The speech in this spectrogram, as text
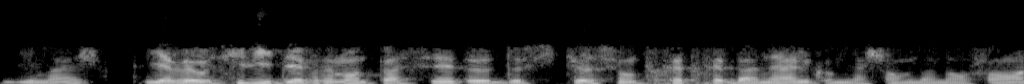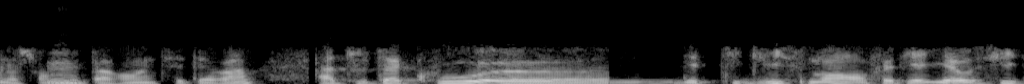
d'images. Il y avait aussi l'idée vraiment de passer de, de, situations très très banales, comme la chambre d'un enfant, la chambre mm. des parents, etc., à tout à coup euh, des petits glissements. En fait, il y, a, il y a aussi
